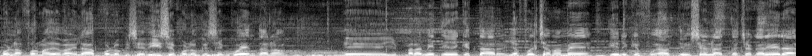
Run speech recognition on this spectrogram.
por la forma de bailar, por lo que se dice, por lo que se cuenta, ¿no? Eh, para mí tiene que estar, ya fue el chamamé, tiene que, que ser la, la chacarera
